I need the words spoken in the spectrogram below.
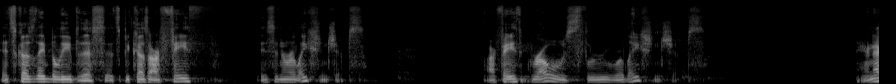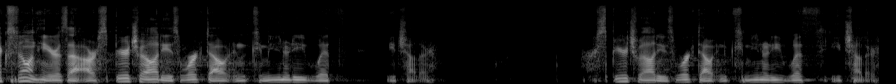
It's because they believe this. It's because our faith is in relationships. Our faith grows through relationships. Your next fill in here is that our spirituality is worked out in community with each other. Our spirituality is worked out in community with each other.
